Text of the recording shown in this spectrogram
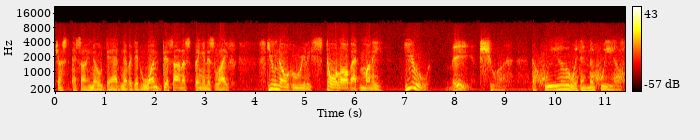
Just as I know Dad never did one dishonest thing in his life. You know who really stole all that money. You. Me? Sure. The wheel within the wheel.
